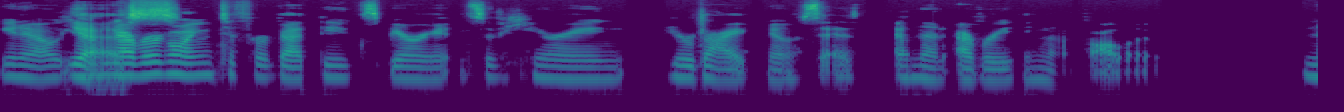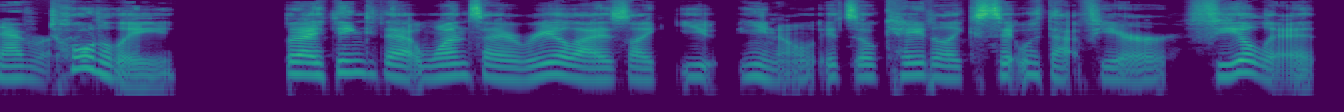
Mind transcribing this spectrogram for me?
You know, you're never going to forget the experience of hearing your diagnosis and then everything that followed. Never. totally. But I think that once I realized, like, you, you know, it's okay to like sit with that fear, feel it,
